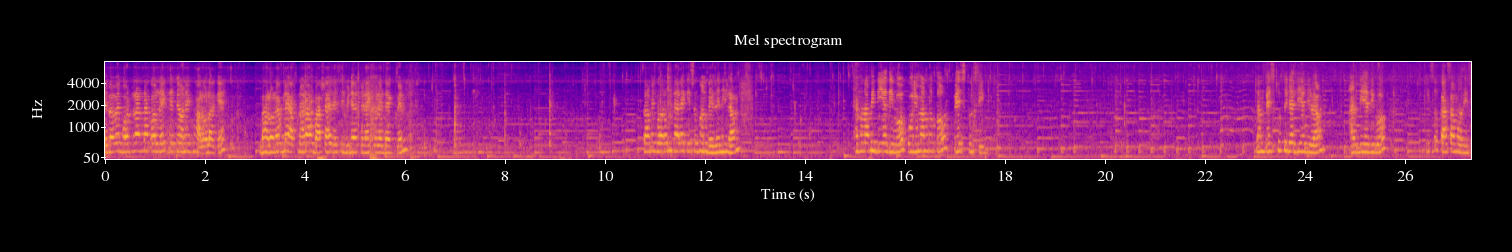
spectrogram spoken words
এভাবে বট রান্না করলে খেতে অনেক ভালো লাগে। ভালো লাগলে আপনারাও বাসায় রেসিপিটা ট্রাই করে দেখবেন। তো আমি গরম তেলে কিছুক্ষণ ভেজে নিলাম। এখন আমি দিয়ে দিব পরিমাণ মতো পেস্ট কুচি। আমি পেস্ট দিয়ে দিলাম আর দিয়ে দিব কিছু কাঁচামরিচ,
